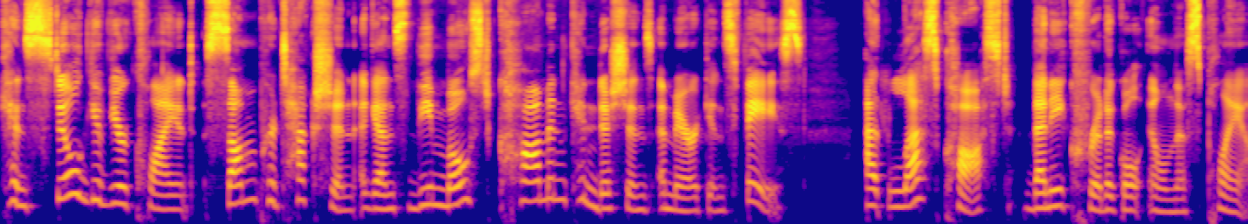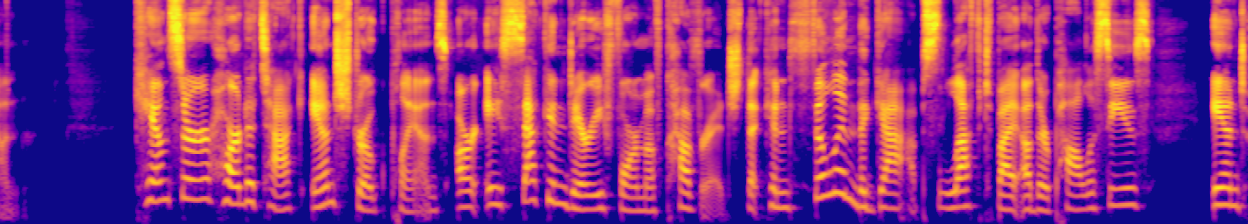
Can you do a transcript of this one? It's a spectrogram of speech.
can still give your client some protection against the most common conditions Americans face at less cost than a critical illness plan. Cancer, heart attack, and stroke plans are a secondary form of coverage that can fill in the gaps left by other policies and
